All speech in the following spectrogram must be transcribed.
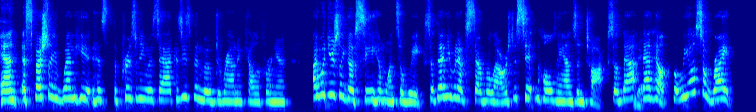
and especially when he his the prison he was at, because he's been moved around in California I would usually go see him once a week. So then you would have several hours to sit and hold hands and talk. So that yeah. that helped. But we also write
